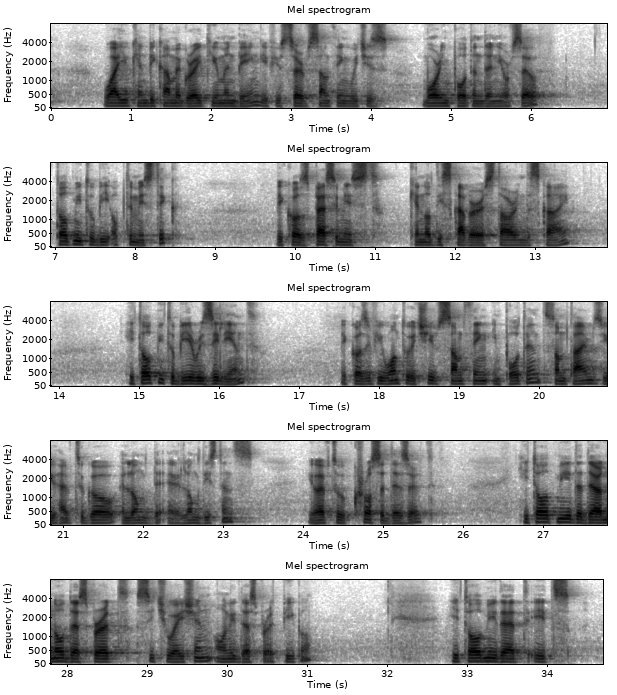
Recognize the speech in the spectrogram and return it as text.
why you can become a great human being if you serve something which is more important than yourself. Told me to be optimistic because pessimists cannot discover a star in the sky. He taught me to be resilient because if you want to achieve something important, sometimes you have to go a long, a long distance, you have to cross a desert. He taught me that there are no desperate situations, only desperate people. He told me that it's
